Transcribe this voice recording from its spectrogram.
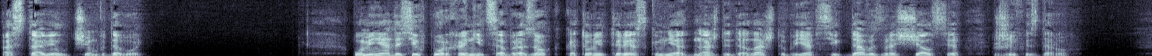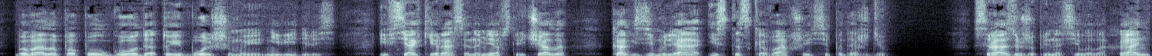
оставил, чем вдовой. У меня до сих пор хранится образок, который Тереска мне однажды дала, чтобы я всегда возвращался жив и здоров. Бывало по полгода, а то и больше мы не виделись, и всякий раз она меня встречала как земля, истосковавшаяся по дождю. Сразу же приносила лохань,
